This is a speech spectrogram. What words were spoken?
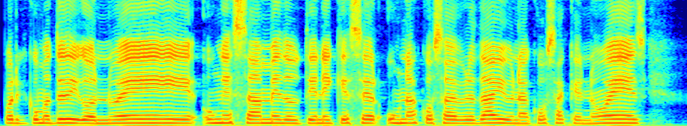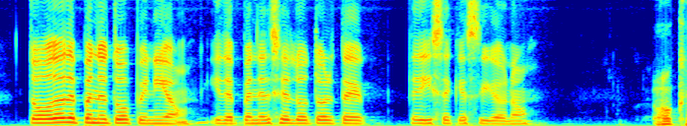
Porque como te digo, no es un examen donde tiene que ser una cosa de verdad y una cosa que no es. Todo depende de tu opinión y depende si el doctor te, te dice que sí o no. Ok,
